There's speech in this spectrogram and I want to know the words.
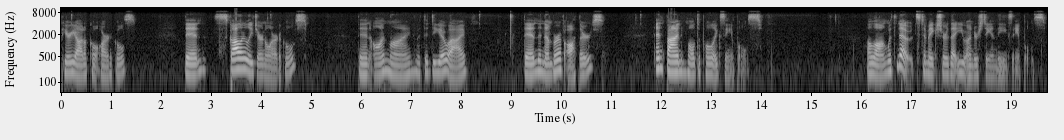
Periodical Articles, then Scholarly Journal Articles, then Online with the DOI, then the number of authors, and find multiple examples, along with notes to make sure that you understand the examples.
